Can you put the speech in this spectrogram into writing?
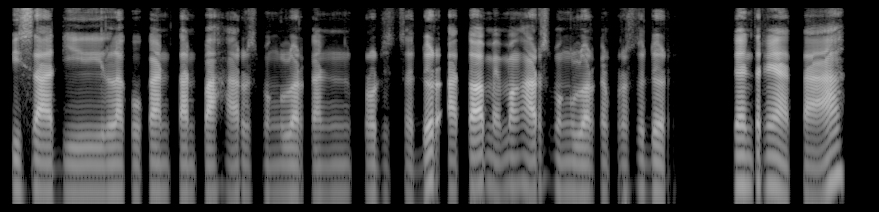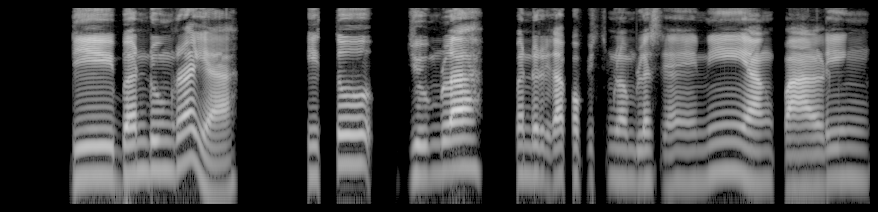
bisa dilakukan tanpa harus mengeluarkan prosedur atau memang harus mengeluarkan prosedur. Dan ternyata di Bandung Raya itu jumlah penderita Covid-19-nya ini yang paling,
